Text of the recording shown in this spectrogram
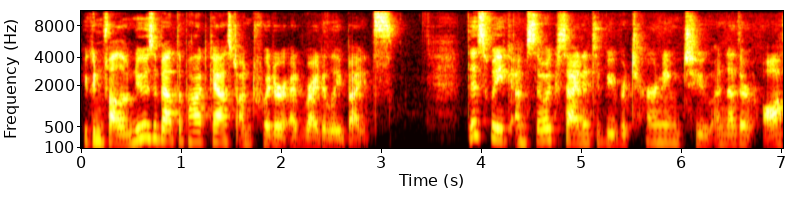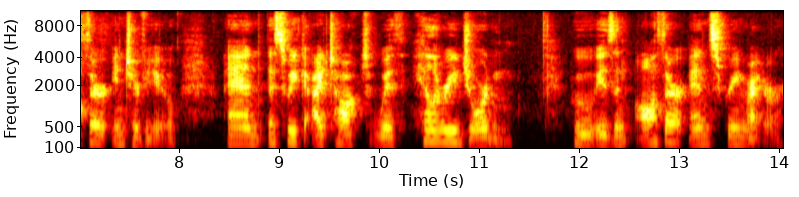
You can follow news about the podcast on Twitter at Writerly Bites. This week, I'm so excited to be returning to another author interview. And this week, I talked with Hillary Jordan, who is an author and screenwriter.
